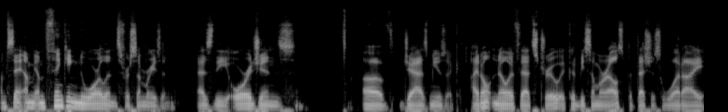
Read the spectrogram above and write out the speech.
I'm saying I'm I'm thinking New Orleans for some reason as the origins of jazz music. I don't know if that's true. It could be somewhere else, but that's just what I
